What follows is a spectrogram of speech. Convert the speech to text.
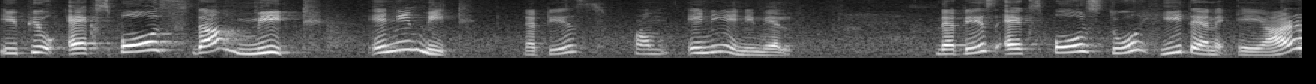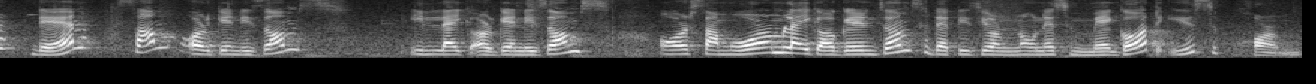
if you expose the meat, any meat that is from any animal that is exposed to heat and air, then some organisms, eel-like organisms or some worm-like organisms that is your known as maggot is formed.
